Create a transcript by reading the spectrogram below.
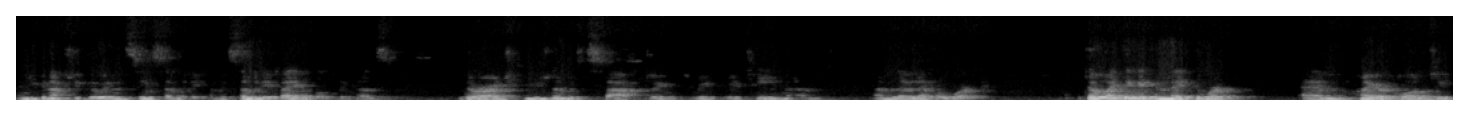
and you can actually go in and see somebody, and there's somebody available because there are huge numbers of staff doing routine and, and low level work. So I think it can make the work um, higher quality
